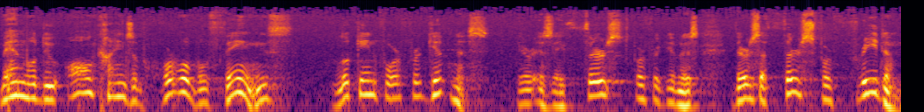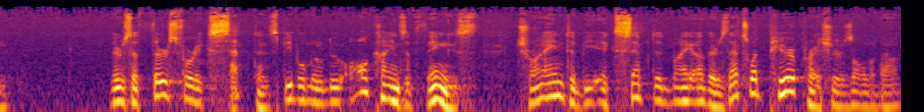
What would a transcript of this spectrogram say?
Man will do all kinds of horrible things looking for forgiveness. There is a thirst for forgiveness. There's a thirst for freedom there's a thirst for acceptance. People will do all kinds of things trying to be accepted by others. That's what peer pressure is all about.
